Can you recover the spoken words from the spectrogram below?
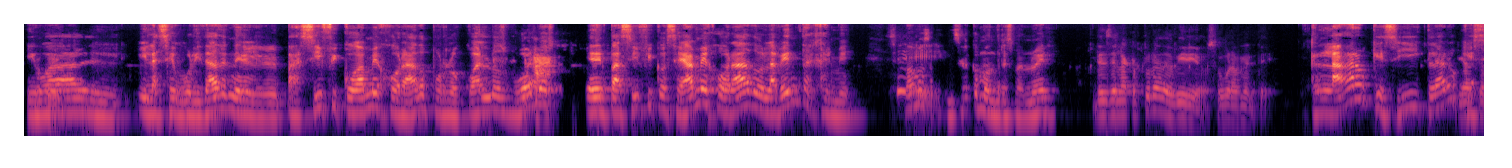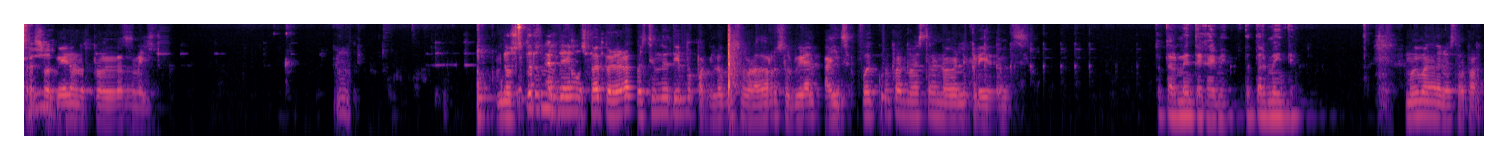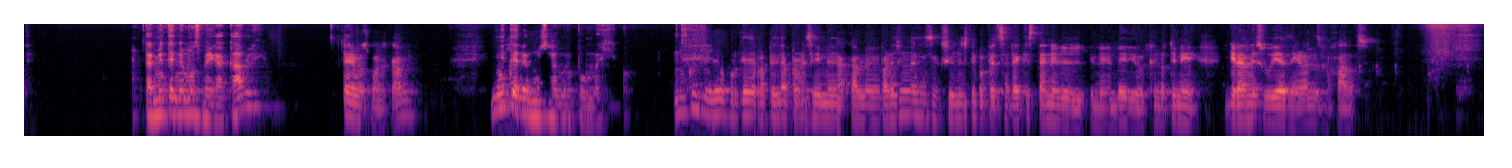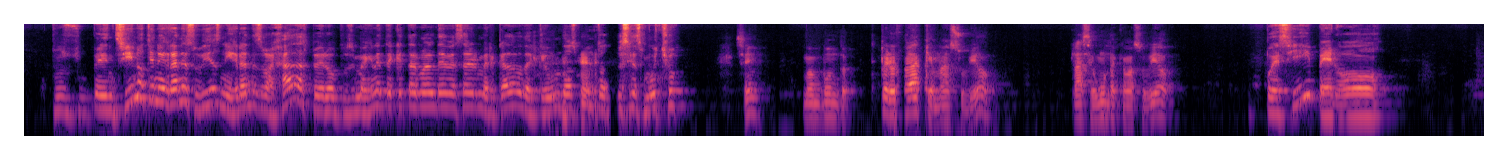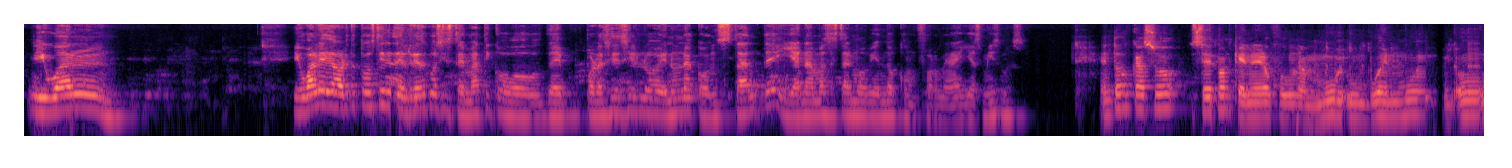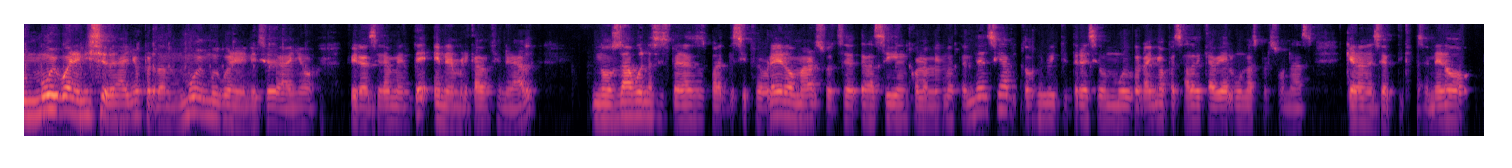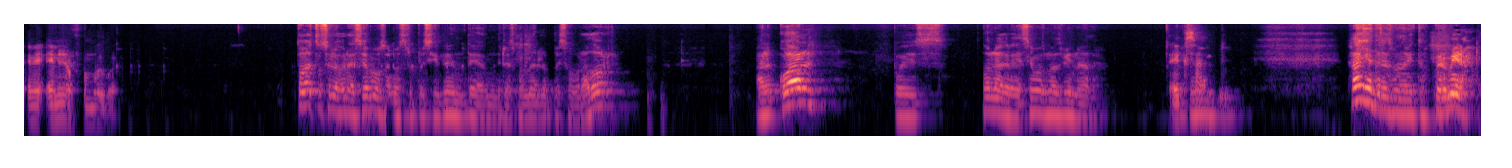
Igual, y la seguridad en el Pacífico ha mejorado, por lo cual los vuelos en el Pacífico se ha mejorado. La venta, Jaime. Sí. Vamos a ser como Andrés Manuel. Desde la captura de vídeo, seguramente. Claro que sí, claro Ya que se sí. resolvieron los problemas de México. Nosotros no teníamos fe, pero era cuestión de tiempo para que López Obrador resolviera el país. Fue culpa nuestra no haberle creído antes. Totalmente, Jaime, totalmente. Muy mal de nuestra parte. También tenemos Megacable Tenemos buen cable. y tenemos a Grupo México. nunca he entendido por qué de repente aparece ahí Megacable. Me parece una de esas acciones que uno pensaría que está en el, en el medio, que no tiene grandes subidas ni grandes bajadas. Pues en sí no tiene grandes subidas ni grandes bajadas, pero pues imagínate qué tan mal debe estar el mercado de que un 2.3 es mucho. Sí, buen punto. Pero fue la que más subió. La segunda que más subió. Pues sí, pero igual, igual eh, ahorita todos tienen el riesgo sistemático de, por así decirlo, en una constante y ya nada más están moviendo conforme a ellas mismas. En todo caso, sepan que enero fue una muy, un buen, muy, un muy buen inicio de año, perdón, muy, muy buen inicio de año financieramente en el mercado en general. Nos da buenas esperanzas para que si febrero, marzo, etcétera, siguen con la misma tendencia, 2023 sea un muy buen año, a pesar de que había algunas personas que eran escépticas. Enero, en- enero fue muy bueno. Todo esto se lo agradecemos a nuestro presidente Andrés Manuel López Obrador, al cual, pues, no le agradecemos más bien nada. Exacto. Ay, Andrés Manuelito, pero mira.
